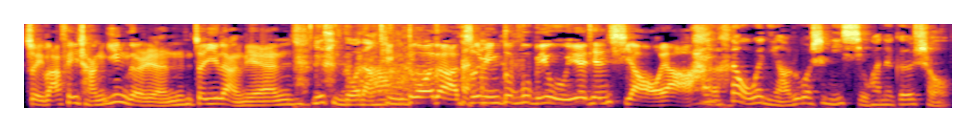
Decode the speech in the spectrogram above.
嘴巴非常硬的人，这一两年也挺多的哈，挺多的，知名度不比五月天小呀。”哎那我问你啊，如果是你喜欢的歌手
